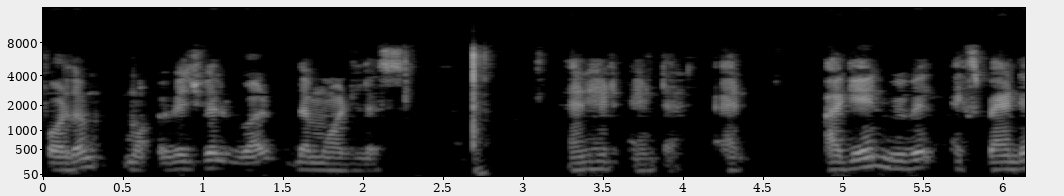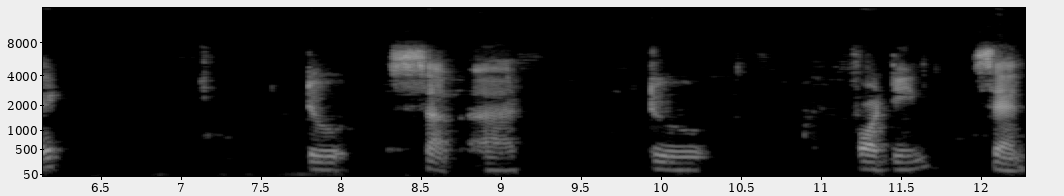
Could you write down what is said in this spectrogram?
for the which will work the modulus and hit enter and again we will expand it to sub uh, to 14 cell.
